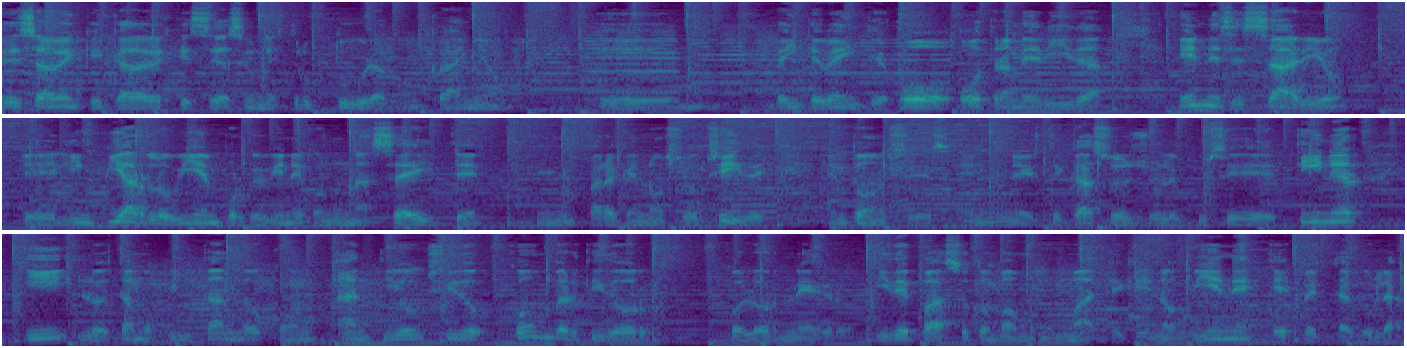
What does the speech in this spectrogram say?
Ustedes saben que cada vez que se hace una estructura con caño 2020 eh, o otra medida, es necesario eh, limpiarlo bien porque viene con un aceite mm, para que no se oxide. Entonces, en este caso yo le puse thinner y lo estamos pintando con antióxido convertidor color negro. Y de paso tomamos un mate que nos viene espectacular.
